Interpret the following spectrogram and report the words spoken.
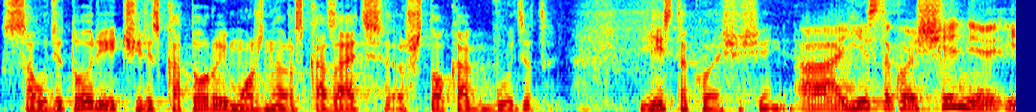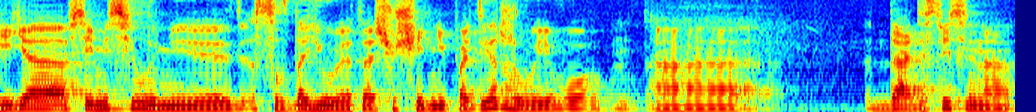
с аудиторией, через который можно рассказать, что как будет. Есть такое ощущение? А есть такое ощущение, и я всеми силами создаю это ощущение и поддерживаю его. А, да, действительно,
